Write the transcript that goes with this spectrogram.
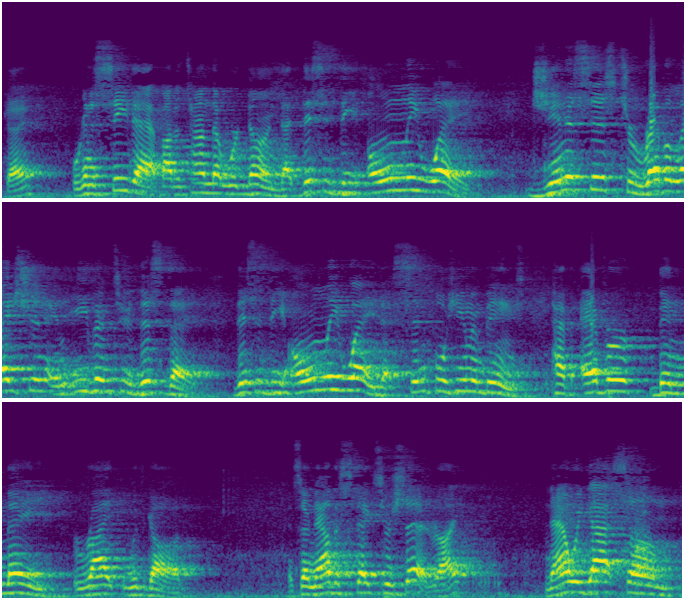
Okay? We're going to see that by the time that we're done, that this is the only way Genesis to Revelation and even to this day, this is the only way that sinful human beings have ever been made right with God. And so now the stakes are set, right? Now we got some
